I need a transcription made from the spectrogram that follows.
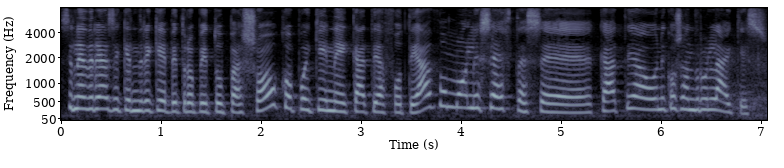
Συνεδριάζει η Κεντρική Επιτροπή του Πασόκ, όπου εκεί είναι η Κάτια Φωτιάδου. Μόλις έφτασε, Κάτια, ο Νίκος Ανδρουλάκης.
